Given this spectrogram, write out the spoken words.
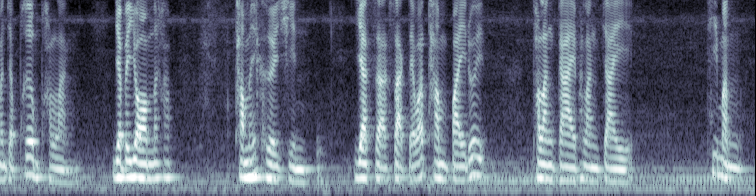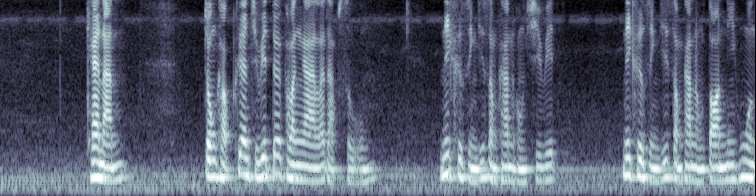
มันจะเพิ่มพลัง อย่าไปยอมนะครับทำให้เคยชิน อยากสักสักแต่ว่าทำไปด้วยพลังกายพลังใจที่มันแค่นั้น จงขับเคลื่อนชีวิตด้วยพลังงานระดับสูง นี่คือสิ่งที่สำคัญของชีวิต นี่คือสิ่งที่สำคัญของตอนนี้ห่วง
